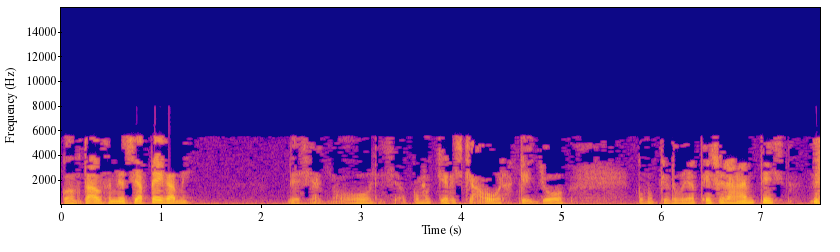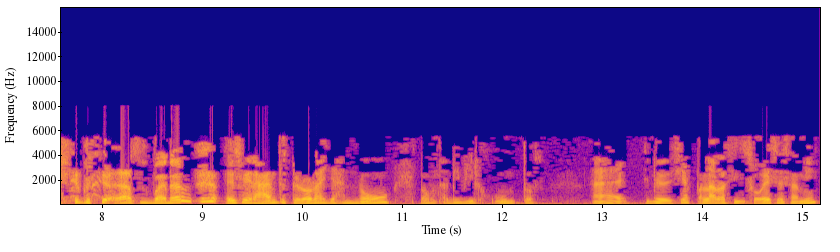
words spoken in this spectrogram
cuando estaba me decía, pégame. decía, no, le decía, ¿cómo quieres que ahora, que yo, cómo que le voy a... Eso era antes, eso era antes, pero ahora ya no, vamos a vivir juntos. Y me decía palabras insoeces a mí,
